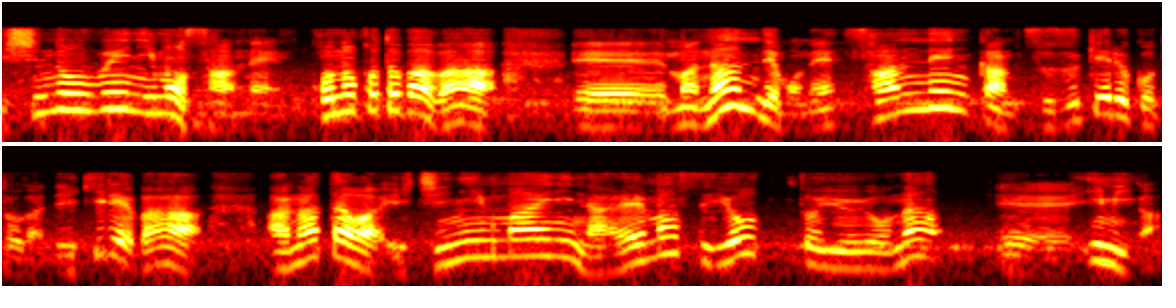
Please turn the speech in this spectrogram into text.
石の上にも3年この言葉は、えー、まあ、何でもね3年間続けることができればあなたは一人前になれますよというような、えー、意味が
